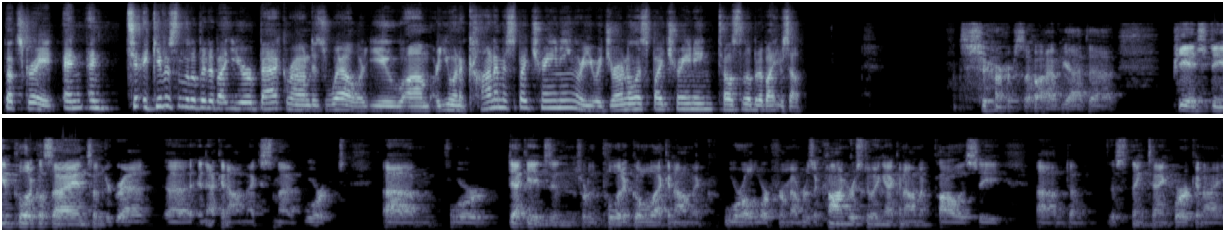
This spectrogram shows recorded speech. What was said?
That's great. And and to give us a little bit about your background as well. Are you um, are you an economist by training? Are you a journalist by training? Tell us a little bit about yourself. Sure. So I've got a PhD in political science, undergrad uh, in economics, and I've worked um, for decades in sort of the political economic world. Worked for members of Congress doing economic policy, um, done this think tank work, and I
